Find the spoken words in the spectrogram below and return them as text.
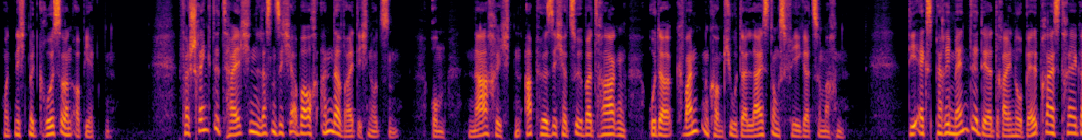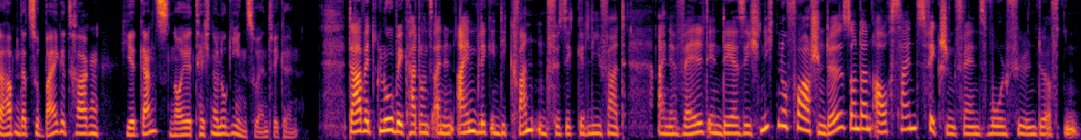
und nicht mit größeren Objekten. Verschränkte Teilchen lassen sich aber auch anderweitig nutzen, um Nachrichten abhörsicher zu übertragen oder Quantencomputer leistungsfähiger zu machen. Die Experimente der drei Nobelpreisträger haben dazu beigetragen, hier ganz neue Technologien zu entwickeln. David Globig hat uns einen Einblick in die Quantenphysik geliefert. Eine Welt, in der sich nicht nur Forschende, sondern auch Science-Fiction-Fans wohlfühlen dürften.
